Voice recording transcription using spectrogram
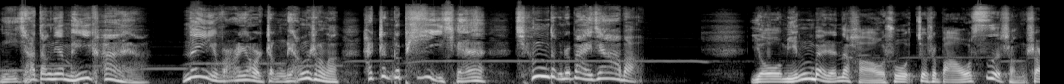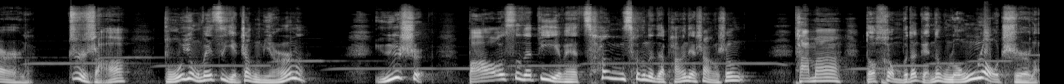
你家当年没看呀？那玩意儿要是整梁上了，还挣个屁钱，请等着败家吧。有明白人的好处就是保四省事儿了，至少不用为自己证名了。于是保四的地位蹭蹭的在庞家上升，他妈都恨不得给弄龙肉吃了。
